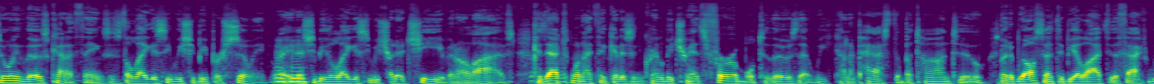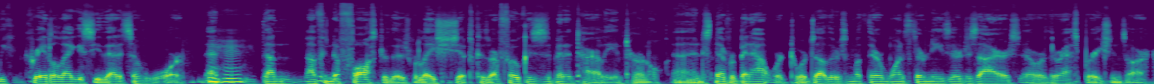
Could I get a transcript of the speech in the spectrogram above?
doing those kind of things is the legacy we should be pursuing, right? That should be the legacy we should achieve in our lives. Because that's when I think it is incredibly transferable to those that we kind of pass the baton to. But we also have to be alive to the fact that we can create a legacy that it's of war, that we've done nothing to foster those relationships because our focus has been entirely internal uh, and it's never been outward towards others and what their wants, their needs, their desires, or their aspirations are.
